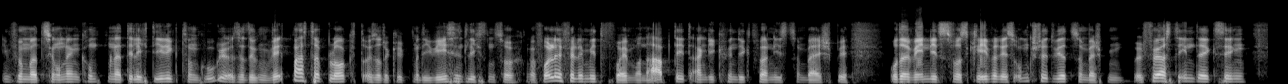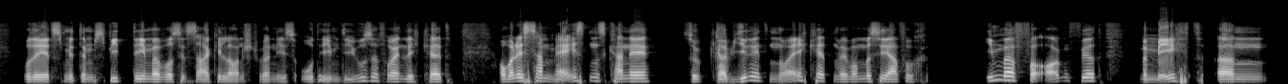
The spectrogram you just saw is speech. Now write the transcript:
Informationen kommt man natürlich direkt von Google, also durch den Webmaster-Blog, also da kriegt man die wesentlichsten Sachen auf alle Fälle mit, vor allem wenn ein Update angekündigt worden ist zum Beispiel, oder wenn jetzt was Cleveres umgestellt wird, zum Beispiel Mobile First Indexing, oder jetzt mit dem Speed-Thema, was jetzt auch gelauncht worden ist, oder eben die Userfreundlichkeit. Aber das sind meistens keine so gravierenden Neuigkeiten, weil wenn man sich einfach immer vor Augen führt, man möchte einen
